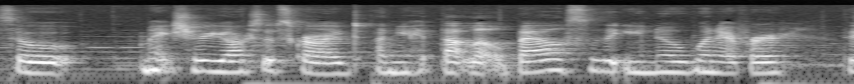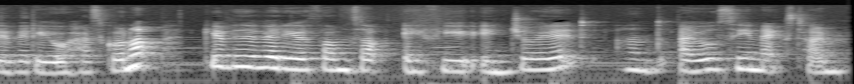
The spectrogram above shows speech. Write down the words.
So make sure you are subscribed and you hit that little bell so that you know whenever the video has gone up. Give the video a thumbs up if you enjoyed it and I will see you next time.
